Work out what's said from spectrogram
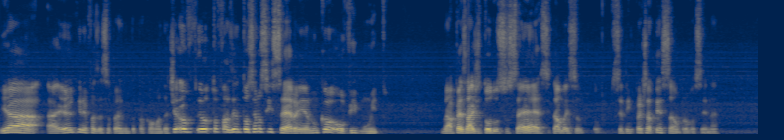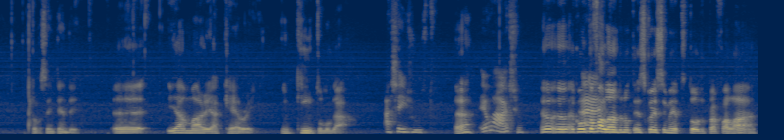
E a, a- eu queria fazer essa pergunta para comandante. Eu, eu tô fazendo, tô sendo sincero, hein? Eu nunca ouvi muito. Apesar de todo o sucesso e tal, mas você tem que prestar atenção para você, né? Para você entender. É, e a Mariah Carey em quinto lugar, Achei justo. é? Eu acho. Eu, eu- é como eu tô É. falando, não tenho esse conhecimento todo para falar.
